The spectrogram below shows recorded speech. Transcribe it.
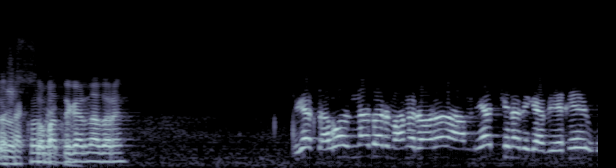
درست. صحبت دیگر نداره دیگه سوال ندارم. همه راه امنیت کنه دیگه. بیخی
